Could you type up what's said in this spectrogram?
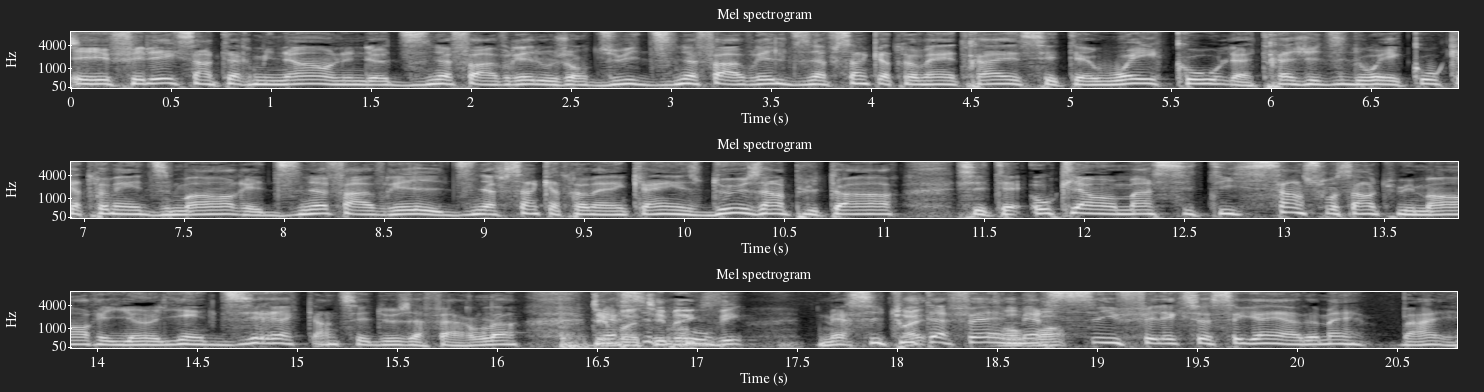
Et Félix, en terminant, on est le 19 avril aujourd'hui. 19 avril 1993, c'était Waco, la tragédie de Waco, 90 morts. Et 19 avril 1995, deux ans plus tard, c'était Oklahoma City, 168 morts et il y a un lien direct entre ces deux affaires-là. Merci beaucoup. Merci tout à fait. Merci Félix Séguin. À demain. Bye.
